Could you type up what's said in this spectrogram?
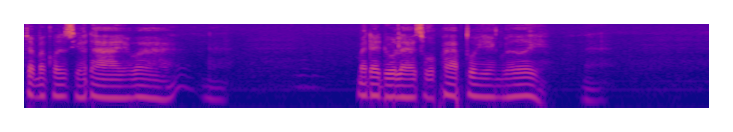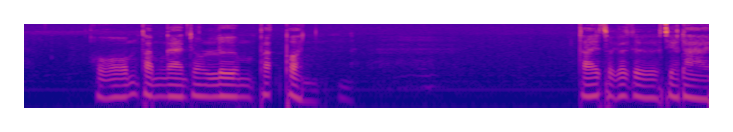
จนบางคนเสียดายว่าไม่ได้ดูแลสุขภาพตัวเองเลยโหมทำงานจนลืมพักผ่อน ท้ายสุดก็คือเสียดาย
